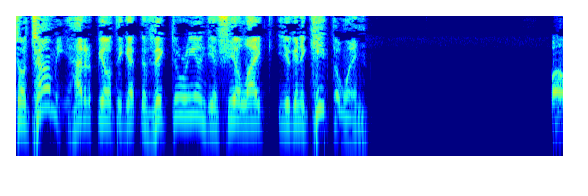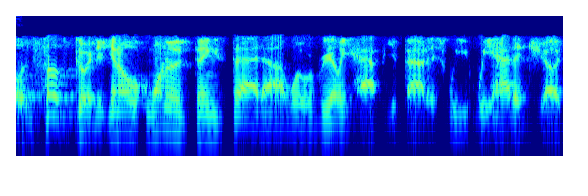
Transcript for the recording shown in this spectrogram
So tell me, how did it feel to get the victory, and do you feel like you're going to keep the win? Well, it felt good. You know, one of the things that uh, we're really happy about is we we had a judge,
